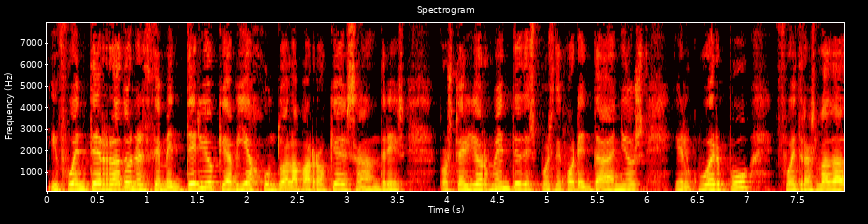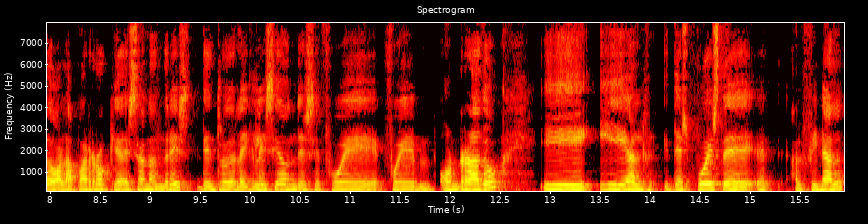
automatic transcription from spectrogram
y fue enterrado en el cementerio que había junto a la parroquia de San Andrés. Posteriormente, después de 40 años, el cuerpo fue trasladado a la parroquia de San Andrés, dentro de la iglesia, donde se fue, fue honrado y, y al- después, de, eh, al final,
